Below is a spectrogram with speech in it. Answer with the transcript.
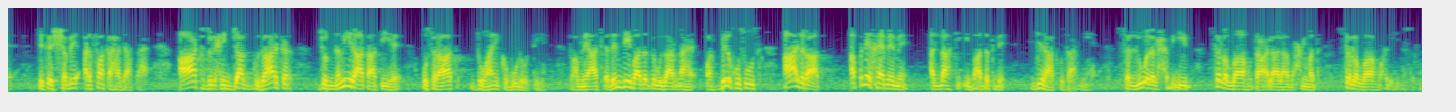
ہے، جسے شب عرفہ کہا جاتا ہے۔ آٹھ ذوالحجہ گزار کر جو نوی رات آتی ہے اس رات دعائیں قبول ہوتی ہیں۔ تو ہم نے آج کا دن بھی عبادت میں گزارنا ہے اور بالخصوص آج رات اپنے خیمے میں اللہ کی عبادت میں یہ رات گزارنی ہے۔ سلو الحبیب صلی اللہ تعالی علی محمد صلی اللہ علیہ وسلم۔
